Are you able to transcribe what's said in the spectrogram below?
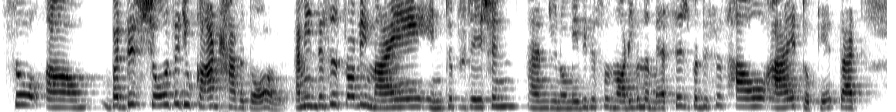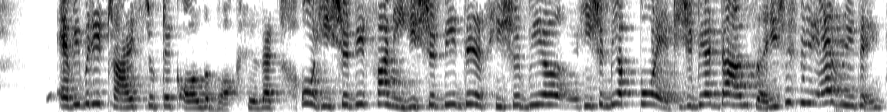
So, um, but this shows that you can't have it all. I mean, this is probably my interpretation and, you know, maybe this was not even the message, but this is how I took it that everybody tries to tick all the boxes that, oh, he should be funny. He should be this. He should be a, he should be a poet. He should be a dancer. He should be everything.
